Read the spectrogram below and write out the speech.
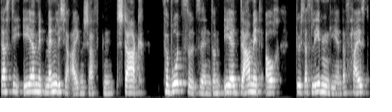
dass die eher mit männlichen Eigenschaften stark verwurzelt sind und eher damit auch durch das Leben gehen. Das heißt,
